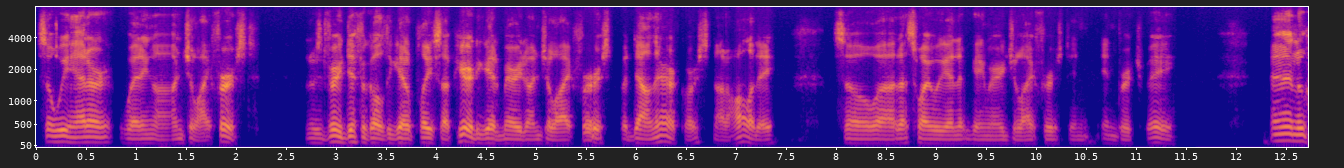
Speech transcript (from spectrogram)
So we had our wedding on July 1st. It was very difficult to get a place up here to get married on July 1st, but down there, of course, not a holiday. So uh, that's why we ended up getting married July 1st in, in Birch Bay. And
